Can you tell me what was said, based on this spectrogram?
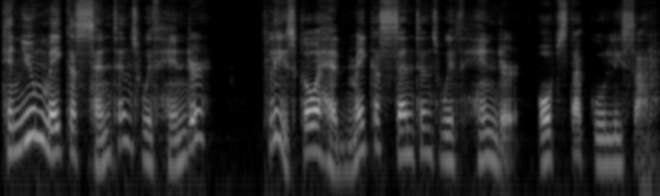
Can you make a sentence with hinder? Please go ahead, make a sentence with hinder, obstaculizar.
